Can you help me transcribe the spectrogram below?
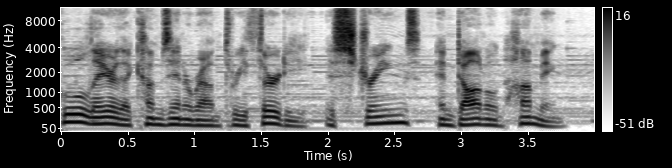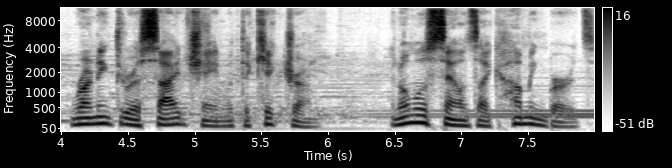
Cool layer that comes in around 3:30 is strings and Donald humming, running through a side chain with the kick drum. It almost sounds like hummingbirds.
